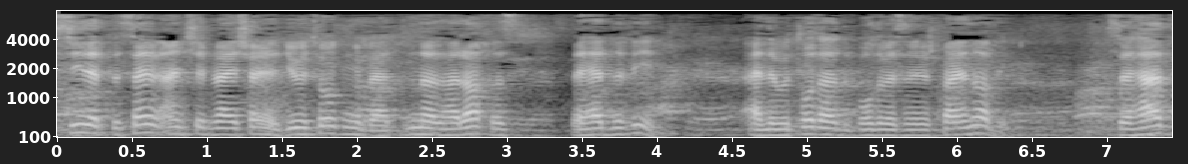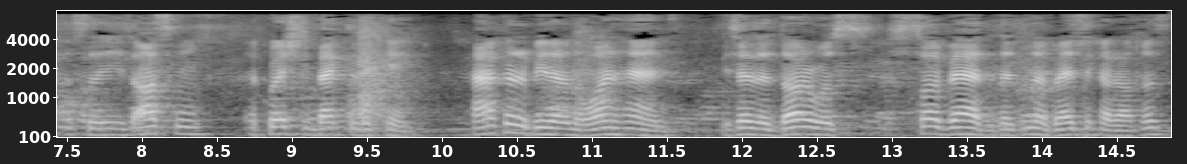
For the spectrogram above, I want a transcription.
see that the same bayis shani that you were talking about, didn't know the halachas, they had navim. And they were taught how to build the Beis by a navi. So, how, so he's asking a question back to the king. How could it be that on the one hand, you say the Dar was so bad that they didn't know basic halachas,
